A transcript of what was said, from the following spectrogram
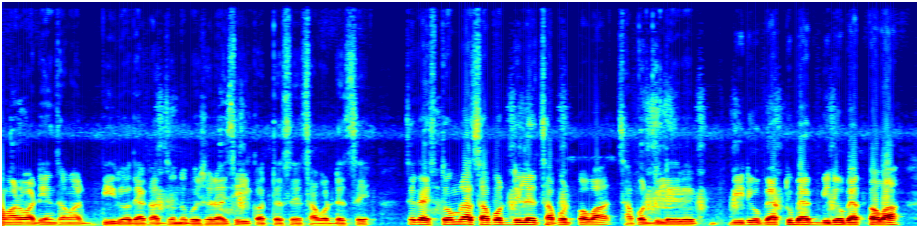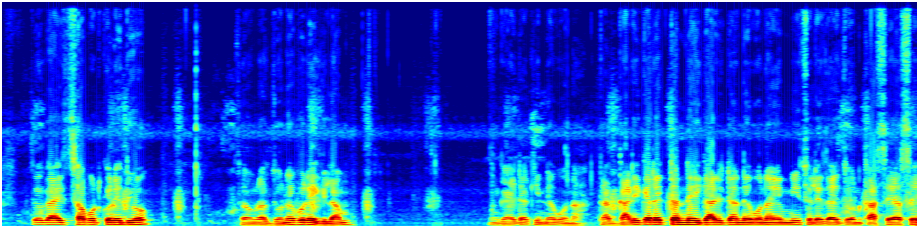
আমার অডিয়েন্স আমার ভিডিও দেখার জন্য বসে রয়েছে, ই করতেছে সাপোর্ট দিচ্ছে। তো গাইজ তোমরা সাপোর্ট দিলে সাপোর্ট পাবা সাপোর্ট দিলে video back to back video back পাবা। তো গাইজ সাপোর্ট করে দিও। তো আমরা জোনে পড়ে গেলাম। গাড়িটা কি নেব না? তার গাড়ি ক্যারেক্টার নেই, গাড়িটা নেব না, এমনি চলে যাই জোন কাছে আসে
